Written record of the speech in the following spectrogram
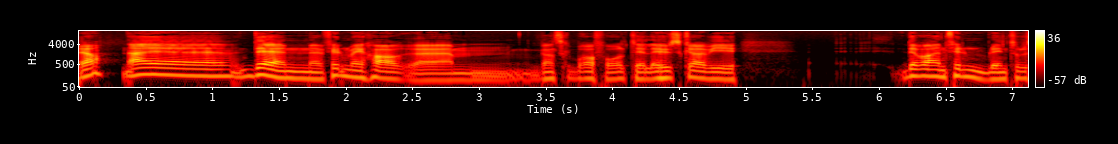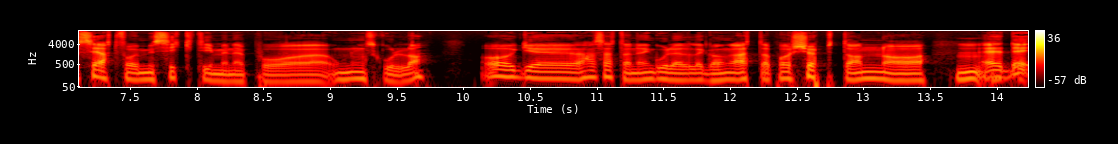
Ja, nei, det er en film jeg har um, ganske bra forhold til. Jeg husker vi Det var en film vi ble introdusert for i musikktimene på ungdomsskolen. da. Og eh, har sett den en god del ganger etterpå. Kjøpt den, og Mm. eh, Det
